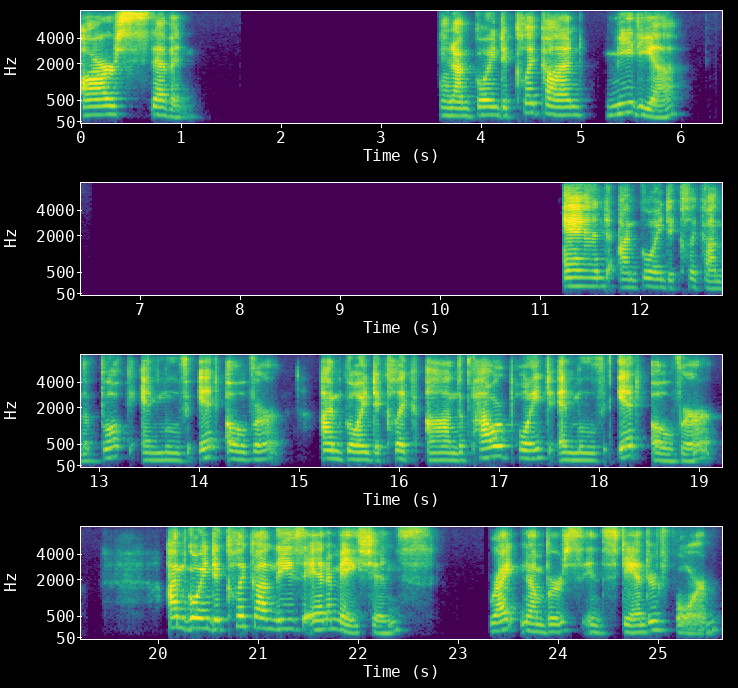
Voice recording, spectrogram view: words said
R7. And I'm going to click on media. And I'm going to click on the book and move it over. I'm going to click on the PowerPoint and move it over. I'm going to click on these animations, write numbers in standard form.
